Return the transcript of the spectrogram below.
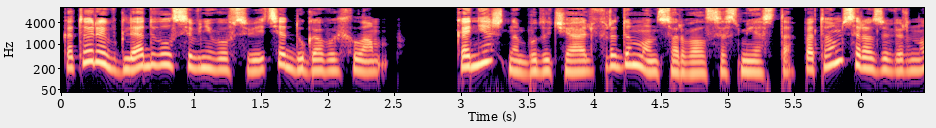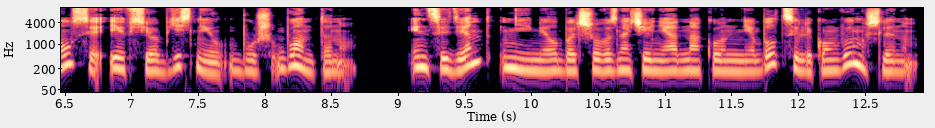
который вглядывался в него в свете дуговых ламп. Конечно, будучи Альфредом, он сорвался с места. Потом сразу вернулся и все объяснил Буш Бонтону. Инцидент не имел большого значения, однако он не был целиком вымышленным.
